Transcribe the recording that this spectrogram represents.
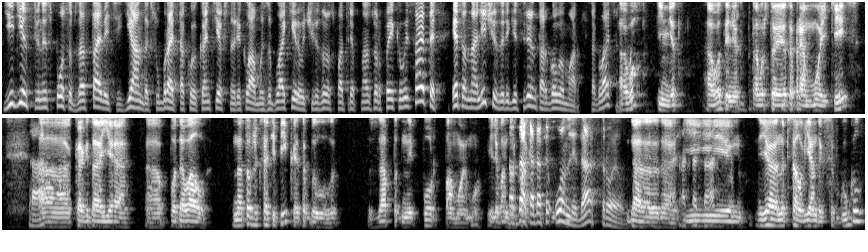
Единственный способ заставить Яндекс убрать такую контекстную рекламу и заблокировать через Роспотребнадзор фейковые сайты – это наличие зарегистрированной торговой марки. Согласен? А вот и нет. А вот и нет, потому что это прям мой кейс, Так. а, когда я а, подавал на тот же, кстати, пик, это был западный порт, по-моему, или Да, Вандерпарк. да, когда ты онли, да, строил? Да, да, да, да. Так, так, И я написал в Яндекс и в Google.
